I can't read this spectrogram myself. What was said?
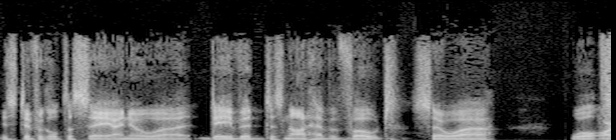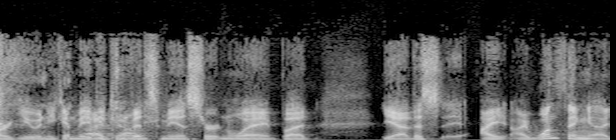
it's difficult to say. I know uh, David does not have a vote, so uh, we'll argue, and he can maybe convince me a certain way. But yeah, this I, I one thing I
